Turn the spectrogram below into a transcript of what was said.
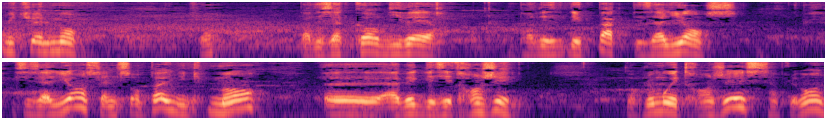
mutuellement, par des accords divers, par des, pactes, des alliances. ces alliances, elles ne sont pas uniquement euh, avec des étrangers. Donc le mot étranger, c'est simplement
